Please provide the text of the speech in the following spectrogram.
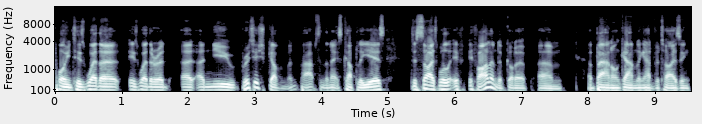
point is whether is whether a, a, a new British government, perhaps in the next couple of years, decides well if if Ireland have got a um, a ban on gambling advertising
